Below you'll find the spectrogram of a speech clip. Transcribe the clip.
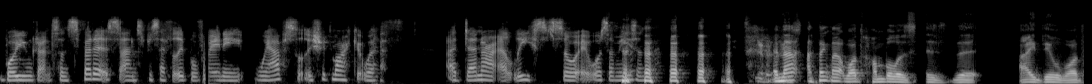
William Grant Sun Spirits and specifically Balvenie, we absolutely should mark it with a dinner at least. So it was amazing. and that I think that word humble is is the ideal word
